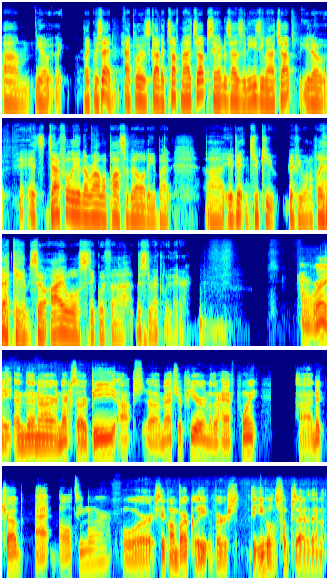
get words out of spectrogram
Um, you know, like, like we said, Ekeler's got a tough matchup. Sanders has an easy matchup. You know, it's definitely in the realm of possibility, but uh, you're getting too cute if you want to play that game. So I will stick with uh, Mr. Ekeler there. All right, and then our next RB op- uh, matchup here, another half point. Uh, Nick Chubb at Baltimore or Saquon Barkley versus the Eagles, flip side of that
